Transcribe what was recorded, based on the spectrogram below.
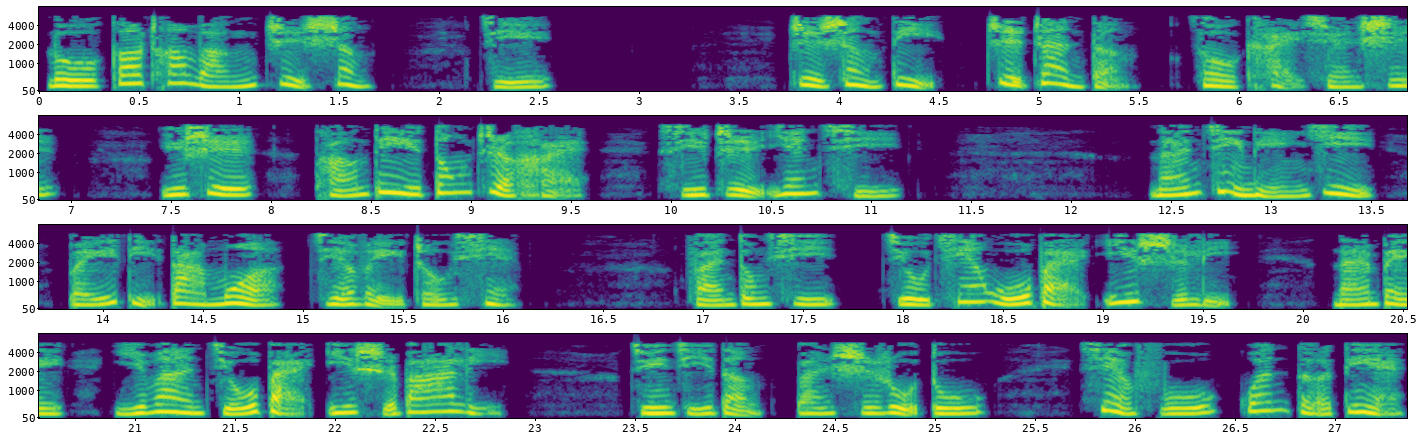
鲁高昌王智胜及智胜帝智战等奏凯旋诗，于是唐帝东至海，西至燕齐，南进临邑，北抵大漠，皆为州县。凡东西九千五百一十里，南北一万九百一十八里。军籍等班师入都。献俘官德殿，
